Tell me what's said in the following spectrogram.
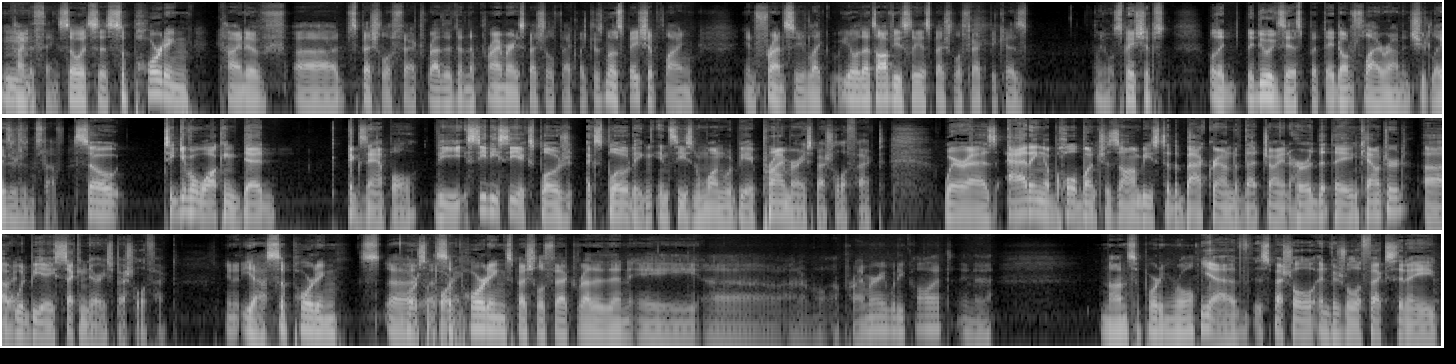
kind of thing. So it's a supporting kind of uh, special effect rather than the primary special effect. Like there's no spaceship flying in front, so you're like, yo, that's obviously a special effect because you know spaceships. Well, they they do exist, but they don't fly around and shoot lasers and stuff. So, to give a Walking Dead example, the CDC explosion, exploding in season one would be a primary special effect, whereas adding a whole bunch of zombies to the background of that giant herd that they encountered uh, Right. would be a secondary special effect. You know, yeah, supporting uh, Or a supporting. supporting special effect rather than a uh, I don't know a primary. What do you call it in a non-supporting role? Yeah, special and visual effects in a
